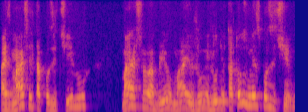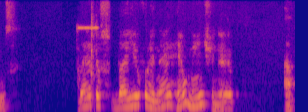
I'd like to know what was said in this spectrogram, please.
Mas março ele tá positivo, março, abril, maio, junho, julho, tá todos os meses positivos. Daí, daí eu falei, né, realmente, né? A,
